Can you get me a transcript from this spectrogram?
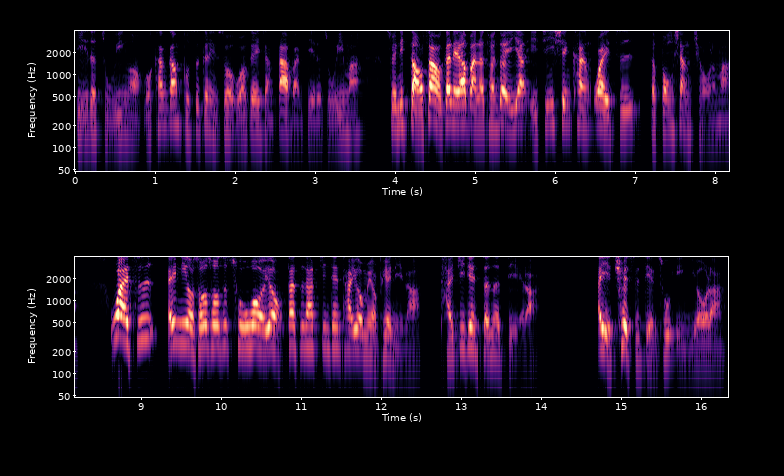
跌的主因哦。我刚刚不是跟你说我要跟你讲大盘跌的主因吗？所以你早上我跟雷老板的团队一样，已经先看外资的风向球了吗？外资，哎，你有时候说是出货用，但是他今天他又没有骗你啦，台积电真的跌了，哎，也确实点出隐忧啦。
